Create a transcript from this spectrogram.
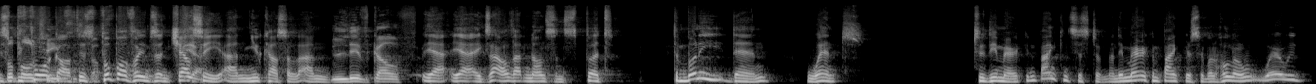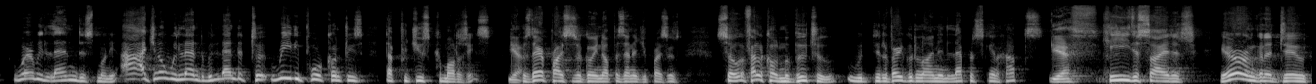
this is football before golf. is football teams in Chelsea and Newcastle and live golf. yeah, yeah, exactly. All that nonsense. But the money then went to the American banking system, and the American bankers said, "Well, hold on, where we where we lend this money? Ah, do you know we lend? We lend it to really poor countries that produce commodities Yeah. because their prices are going up as energy prices. So a fellow called Mobutu, who did a very good line in leopard skin hats, Yes. he decided, you know what I'm going to do?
